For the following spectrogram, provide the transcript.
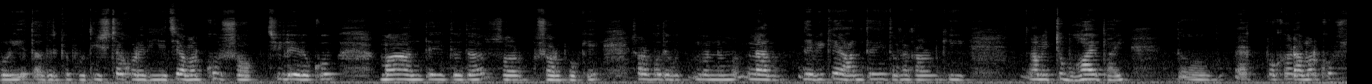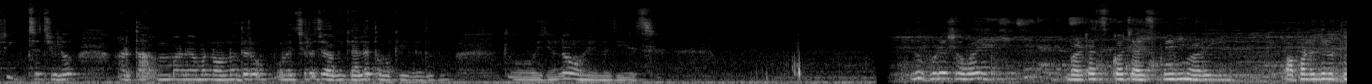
করিয়ে তাদেরকে প্রতিষ্ঠা করে দিয়েছি। আমার খুব শখ ছিল এরকম মা আনতে দিত সর্প সর্পকে। সর্পদেব মানে নাগ দেবীকে আনতে দিত না, কারণ কি আমি একটু ভয় পাই। তো এক প্রকার আমার খুব ইচ্ছে ছিল, আর তা মানে আমার ননদেরও বলেছিল যে আমি গেলে তোমাকে এনে দেবো। তো ওই জন্য ও এনে দিয়েছে। দুপুরে সবাই বাটারস্কচ, আইসক্রিম আর এই পাপানোর জন্য টু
